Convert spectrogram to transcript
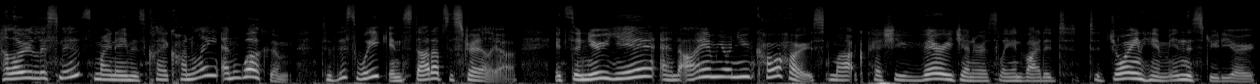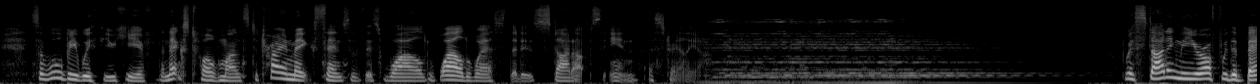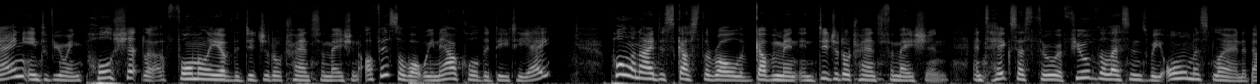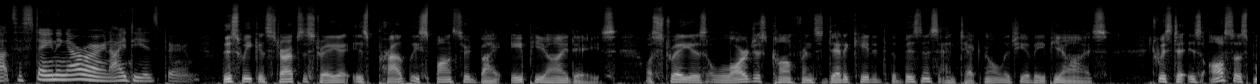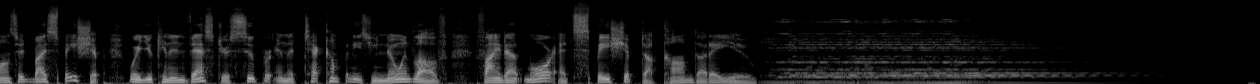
Hello, listeners. My name is Claire Connelly, and welcome to This Week in Startups Australia. It's the new year, and I am your new co host. Mark Pesce very generously invited to join him in the studio, so we'll be with you here for the next 12 months to try and make sense of this wild, wild west that is startups in Australia. We're starting the year off with a bang, interviewing Paul Shetler, formerly of the Digital Transformation Office, or what we now call the DTA. Paul and I discuss the role of government in digital transformation and takes us through a few of the lessons we all must learn about sustaining our own ideas boom. This Week in Startups Australia is proudly sponsored by API Days, Australia's largest conference dedicated to the business and technology of APIs. Twista is also sponsored by Spaceship, where you can invest your super in the tech companies you know and love. Find out more at spaceship.com.au.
